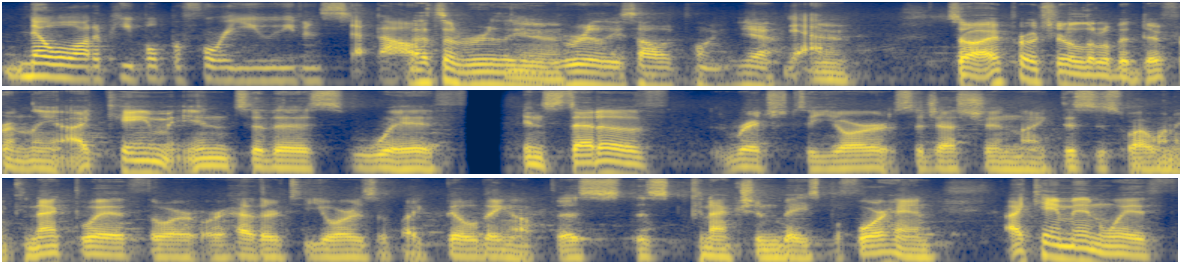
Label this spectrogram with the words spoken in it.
know a lot of people before you even step out. That's a really, Yeah. really solid point. Yeah. yeah. Yeah. So I approach it a little bit differently. I came into this with instead of Rich to your suggestion, like this is who I want to connect with, or or Heather to yours of like building up this this connection base beforehand. I came in with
